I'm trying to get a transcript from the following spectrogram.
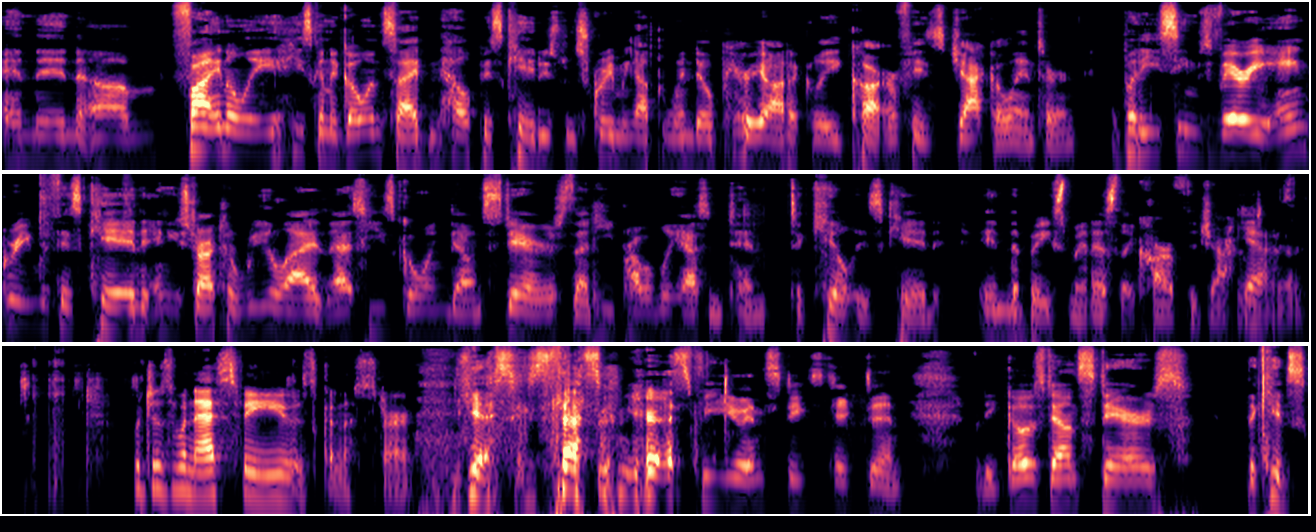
And then um, finally, he's gonna go inside and help his kid, who's been screaming out the window periodically, carve his jack o' lantern. But he seems very angry with his kid, and you start to realize as he's going downstairs that he probably has intent to kill his kid in the basement as they carve the jack o' Yes. Which is when SVU is gonna start. Yes, that's when your SVU instincts kicked in. But he goes downstairs. The kid's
